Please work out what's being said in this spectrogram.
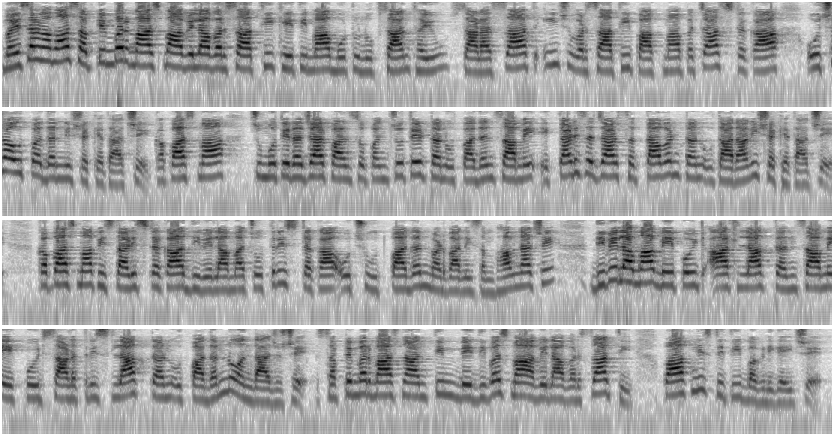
મહેસાણામાં સપ્ટેમ્બર માસમાં આવેલા વરસાદથી ખેતીમાં મોટું નુકસાન થયું. સાડા સાત ઇંચ વરસાદથી પાકમાં પચાસ ટકા ઓછા ઉત્પાદનની શક્યતા છે. કપાસમાં ચુમ્મોતેર હજાર પાંચસો પંચોતેર ટન ઉત્પાદન સામે એકતાળીસ હજાર સત્તાવન ટન ઉતારાની શક્યતા છે. કપાસમાં પિસ્તાળીસ ટકા, દિવેલામાં ચોત્રીસ ટકા ઓછું ઉત્પાદન મળવાની સંભાવના છે. દિવેલામાં બે આઠ લાખ ટન સામે એક સાડત્રીસ લાખ ટન ઉત્પાદનનો અંદાજ છે. સપ્ટેમ્બર માસના અંતિમ બે દિવસમાં આવેલા વરસાદથી પાકની સ્થિતિ બગડી ગઈ છે.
